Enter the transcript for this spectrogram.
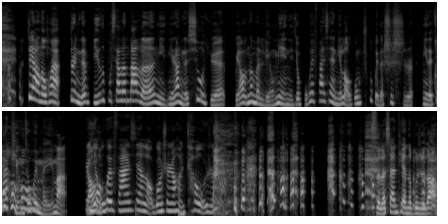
这样的话，就是你的鼻子不瞎闻八闻，你你让你的嗅觉不要那么灵敏，你就不会发现你老公出轨的事实，你的家庭就会 美满。然后也不会发现老公身上很臭是吗？死了三天都不知道。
